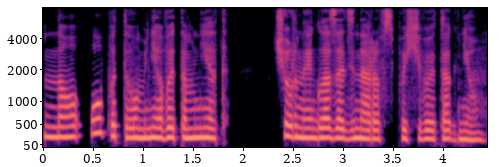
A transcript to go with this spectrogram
но опыта у меня в этом нет. Черные глаза Динара вспыхивают огнем.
